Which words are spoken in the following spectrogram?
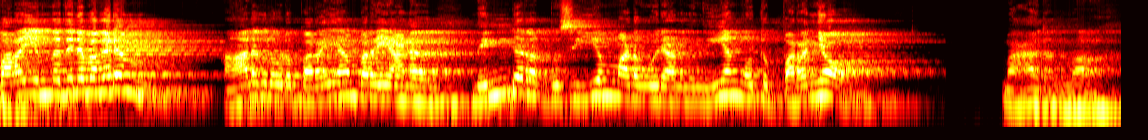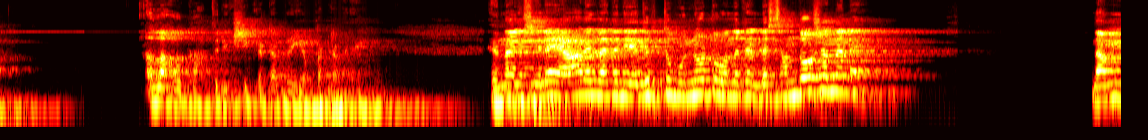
പറയുന്നതിന് പകരം ആളുകളോട് പറയാൻ പറയാണ് നിന്റെ റബ്ബ് സി എം മടവൂരാണെന്ന് നീ അങ്ങോട്ട് പറഞ്ഞോ? അള്ളാഹു കാത്തുരക്ഷിക്കട്ടെ പ്രിയപ്പെട്ടവരെ. എന്നാൽ ചില ആളുകൾ അതിനെ എതിർത്ത് മുന്നോട്ട് വന്നിട്ടുണ്ട്. സന്തോഷം തന്നെ. നമ്മ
